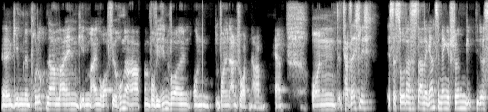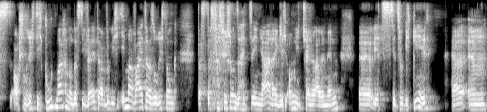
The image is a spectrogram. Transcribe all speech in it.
äh, geben einen Produktnamen ein, geben ein, worauf wir Hunger haben, wo wir hinwollen und wollen Antworten haben. Ja. Und tatsächlich ist es so, dass es da eine ganze Menge Firmen gibt, die das auch schon richtig gut machen und dass die Welt da wirklich immer weiter so Richtung das, das was wir schon seit zehn Jahren eigentlich Omnichannel alle nennen, äh, jetzt, jetzt wirklich geht. Ja, ähm,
